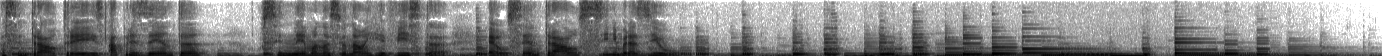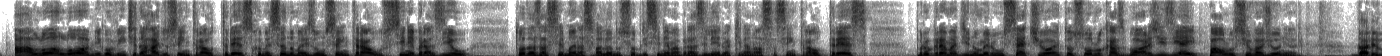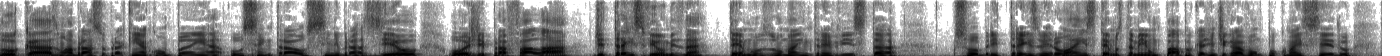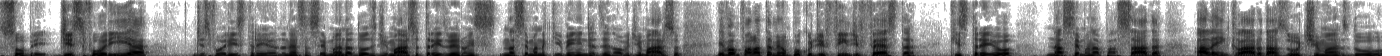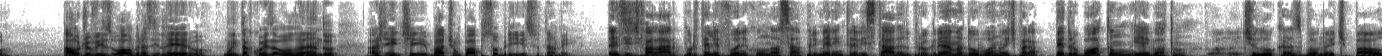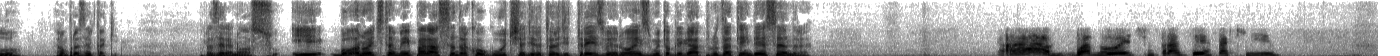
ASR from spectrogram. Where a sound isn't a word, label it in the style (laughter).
A Central 3 apresenta o Cinema Nacional em Revista. É o Central Cine Brasil. Alô, alô, amigo ouvinte da Rádio Central 3, começando mais um Central Cine Brasil. Todas as semanas falando sobre cinema brasileiro aqui na nossa Central 3. Programa de número 178, eu sou Lucas Borges e aí, Paulo Silva Júnior. Dari Lucas, um abraço para quem acompanha o Central Cine Brasil. Hoje para falar de três filmes, né? Temos uma entrevista sobre Três Verões, temos também um papo que a gente gravou um pouco mais cedo sobre Disforia. Disforia estreando nessa semana, 12 de março, Três Verões na semana que vem, dia 19 de março. E vamos falar também um pouco de Fim de Festa, que estreou na semana passada, além, claro, das últimas do audiovisual brasileiro, muita coisa rolando. A gente bate um papo sobre isso também. Antes de falar por telefone com nossa primeira entrevistada do programa, dou boa noite para Pedro Botton. E aí, Botton? Boa noite, Lucas. Boa noite, Paulo. É um prazer estar aqui. Prazer é nosso. E boa noite também para a Sandra Kogut, a diretora de Três Verões. Muito obrigado por nos atender, Sandra. Ah, boa noite. Um prazer estar aqui.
